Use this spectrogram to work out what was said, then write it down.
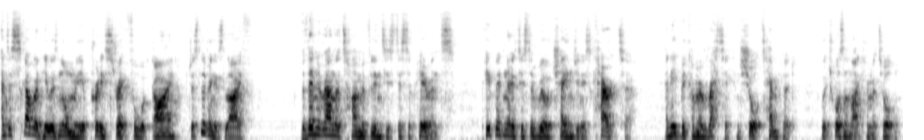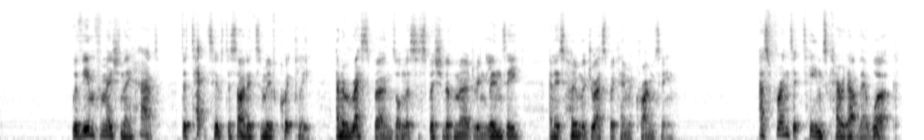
and discovered he was normally a pretty straightforward guy, just living his life, but then, around the time of Lindsay's disappearance, people had noticed a real change in his character, and he'd become erratic and short tempered, which wasn't like him at all. With the information they had, detectives decided to move quickly and arrest Burns on the suspicion of murdering Lindsay, and his home address became a crime scene. As forensic teams carried out their work,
